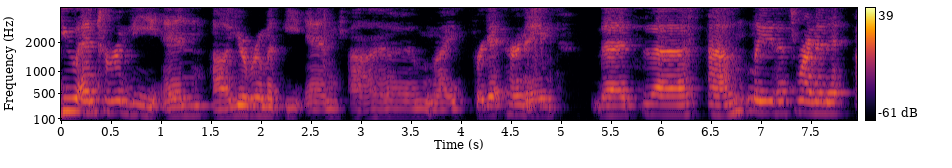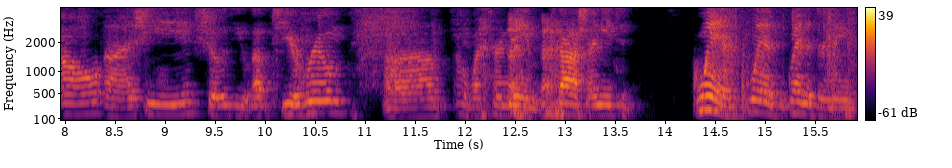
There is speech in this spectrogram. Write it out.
You enter the inn, uh, your room at the inn. Um, I forget her name. That's uh, um, lady that's running it all. Uh, she shows you up to your room. Um, oh, what's her name? Gosh, I need to. Gwen, Gwen, Gwen is her name.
